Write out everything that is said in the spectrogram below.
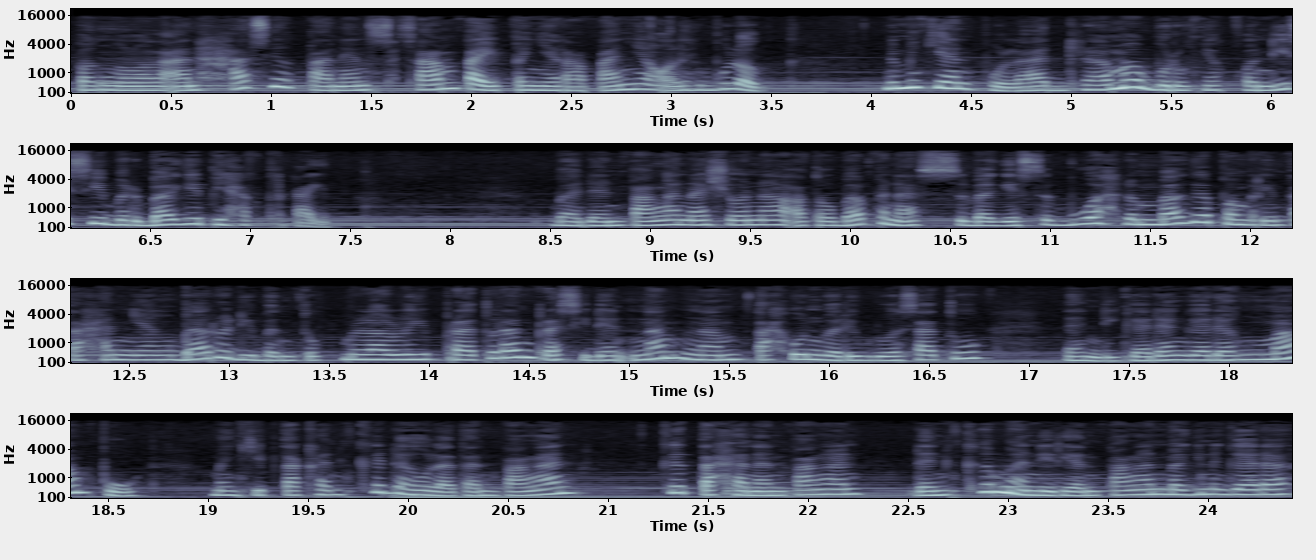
pengelolaan hasil panen sampai penyerapannya oleh Bulog. Demikian pula drama buruknya kondisi berbagai pihak terkait. Badan Pangan Nasional atau Bappenas sebagai sebuah lembaga pemerintahan yang baru dibentuk melalui Peraturan Presiden 66 tahun 2021 dan digadang-gadang mampu menciptakan kedaulatan pangan, ketahanan pangan, dan kemandirian pangan bagi negara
